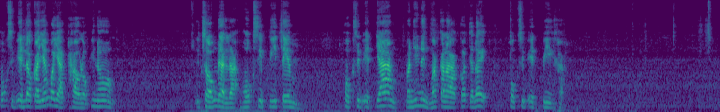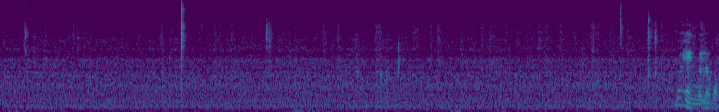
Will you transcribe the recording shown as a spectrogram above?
หกสิบเอ็ดเราก็ยังบ่อยากเท่าหรอกพี่น้อง อีกสองเดือนละหกสิบปีเต็มหกสิบเอ็ดย่าง วันที่หนึ่งมกราก็จะได้หกสิบเอ็ดปีค่ะ แห่งหมดแล้วบอก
